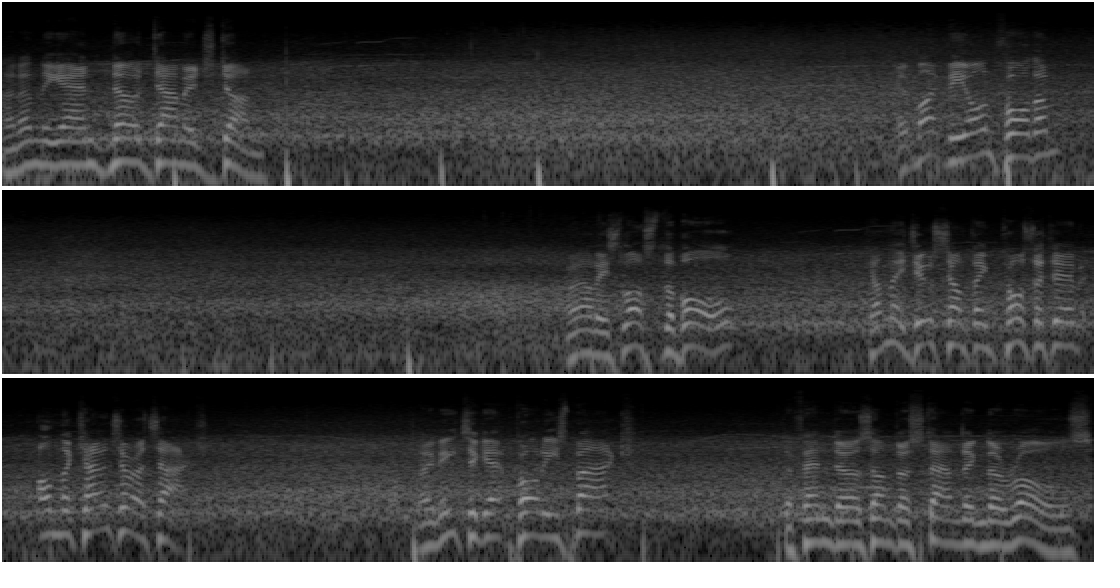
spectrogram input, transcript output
And in the end, no damage done. It might be on for them. Well, he's lost the ball. Can they do something positive on the counter-attack? They need to get bodies back. Defenders understanding their roles.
